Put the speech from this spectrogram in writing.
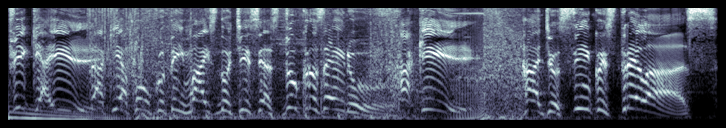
Fique aí! Daqui a pouco tem mais notícias do Cruzeiro. Aqui, Rádio 5 Estrelas.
